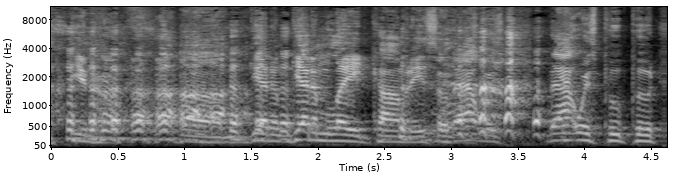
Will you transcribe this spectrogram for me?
you know, um, get them get 'em laid comedy. So that was that was poo pooed.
